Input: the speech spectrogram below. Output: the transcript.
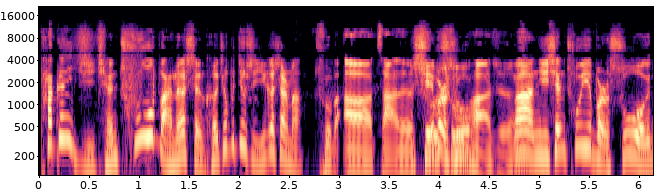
它跟以前出版的审核，这不就是一个事儿吗？出版啊，咋的写本书。啊，你先出一本书，我跟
